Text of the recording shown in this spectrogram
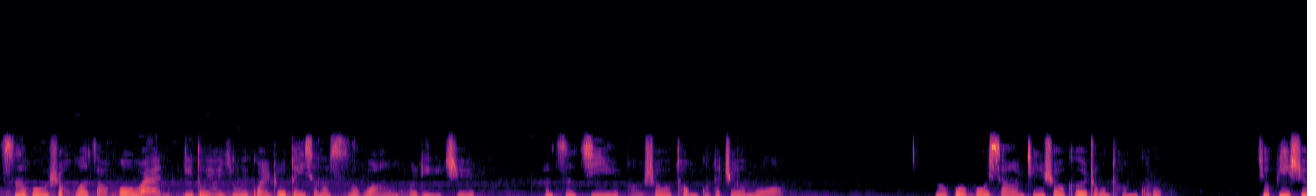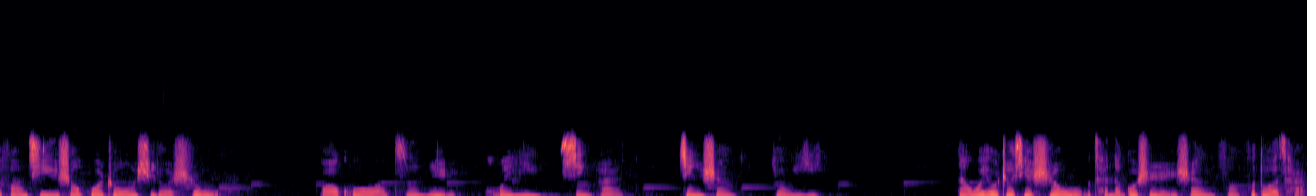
似乎是或早或晚，你都要因为灌注对象的死亡或离去，让自己饱受痛苦的折磨。如果不想经受各种痛苦，就必须放弃生活中许多事物，包括子女、婚姻、性爱、晋升、友谊。但唯有这些事物才能够使人生丰富多彩。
